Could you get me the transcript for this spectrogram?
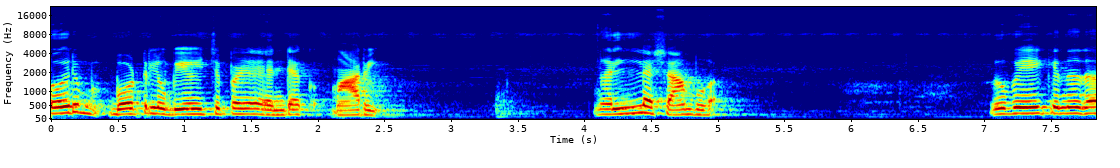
ഒരു ബോട്ടിൽ ഉപയോഗിച്ചപ്പോഴേ എന്റെ മാറി. നല്ല ഷാമ്പുവാണ് ഇത് ഉപയോഗിക്കുന്നത്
